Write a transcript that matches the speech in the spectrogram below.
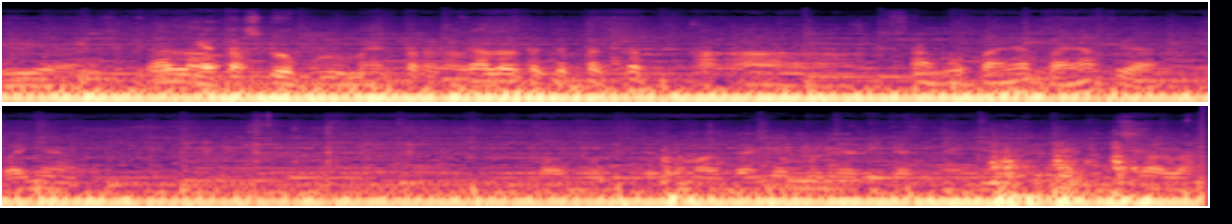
Iya. Di Kalau atas 20 meter kali. kalau deket-deket Ah, ah, sangkutannya banyak ya. banyak. Kalau mau di dermaganya mau nyari ikan kayaknya itu bisa lah.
